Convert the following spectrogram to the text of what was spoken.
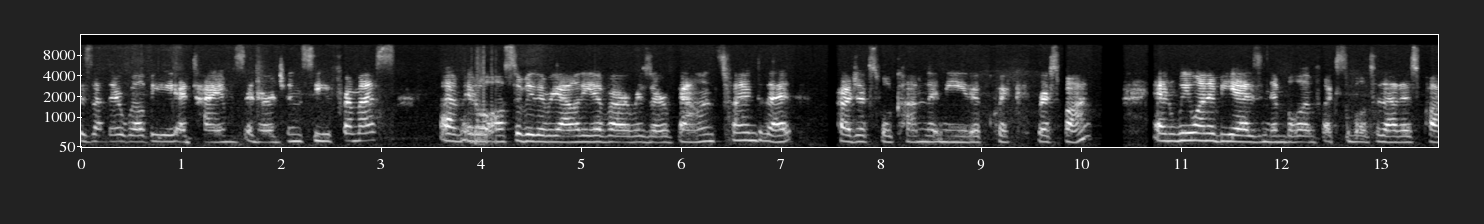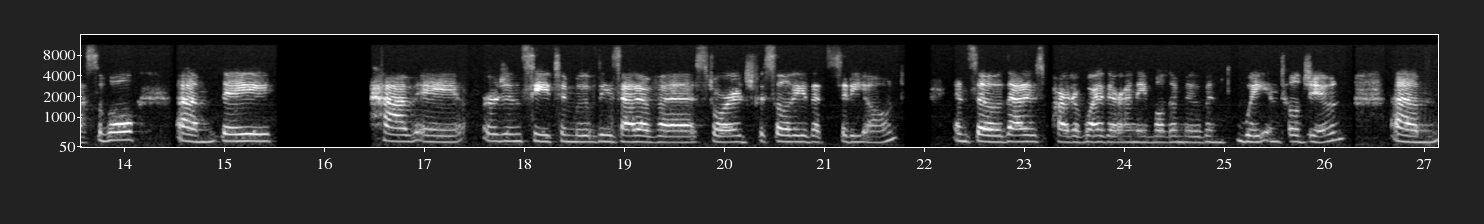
is that there will be at times an urgency from us. Um, it will also be the reality of our reserve balance fund that projects will come that need a quick response. And we want to be as nimble and flexible to that as possible. Um, they have a urgency to move these out of a storage facility that's city owned. And so that is part of why they're unable to move and wait until June um,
